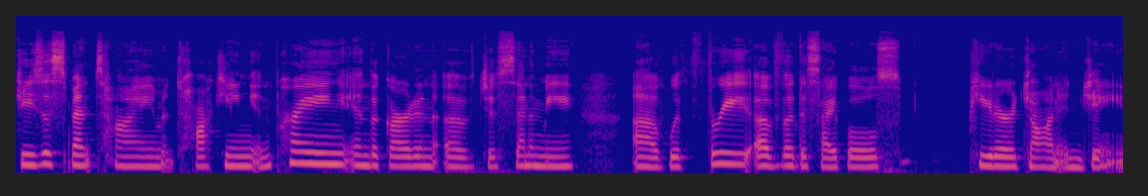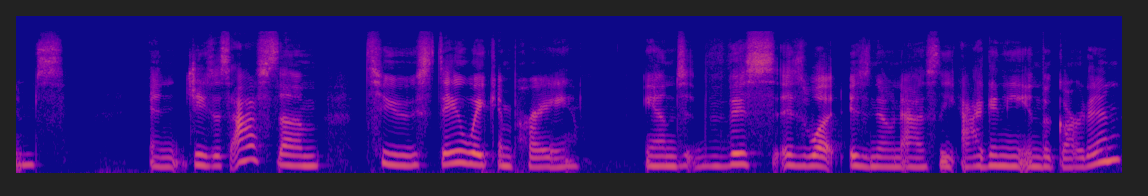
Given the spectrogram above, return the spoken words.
Jesus spent time talking and praying in the Garden of Gethsemane uh, with three of the disciples, Peter, John, and James. And Jesus asked them to stay awake and pray. And this is what is known as the agony in the garden,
